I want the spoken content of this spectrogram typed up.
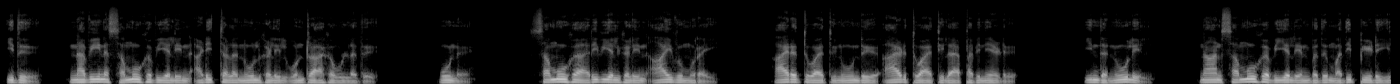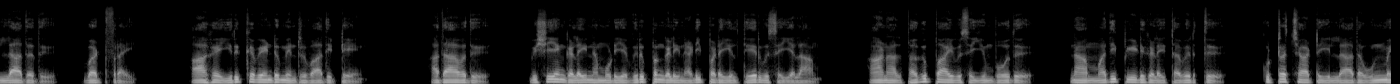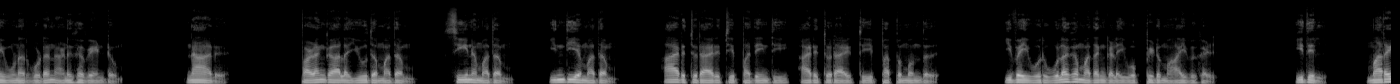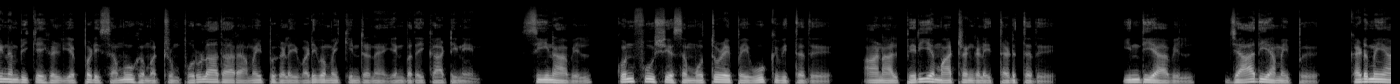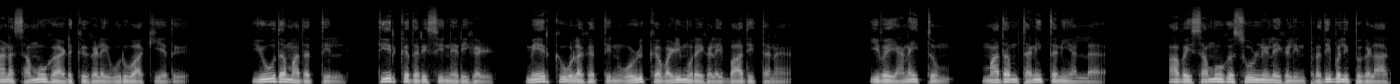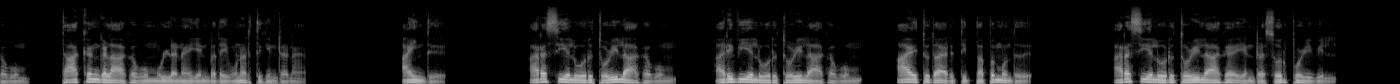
இது நவீன சமூகவியலின் அடித்தள நூல்களில் ஒன்றாக உள்ளது. மூணு சமூக அறிவியல்களின் ஆய்வு முறை. ஆயிரத்தி தொள்ளாயிரத்தி மூன்று ஆயிரத்தி தொள்ளாயிரத்தி பதினேழு. இந்த நூலில் நான் சமூகவியல் என்பது மதிப்பீடு இல்லாதது வட்ஃப்ரை ஆக இருக்க வேண்டும் என்று வாதிட்டேன். அதாவது விஷயங்களை நம்முடைய விருப்பங்களின் அடிப்படையில் தேர்வு செய்யலாம். ஆனால் பகுப்பாய்வு செய்யும்போது நாம் மதிப்பீடுகளை தவிர்த்து குற்றச்சாட்டு இல்லாத உண்மை உணர்வுடன் அணுக வேண்டும். நாடு பழங்கால யூத மதம் சீன மதம் இந்திய மதம் ஆயிரத்தி தொள்ளாயிரத்தி பதினைந்து ஆயிரத்தி தொள்ளாயிரத்தி பத்தொன்பது. இவை ஒரு உலக மதங்களை ஒப்பிடும் ஆய்வுகள். இதில் மறைநம்பிக்கைகள் எப்படி சமூக மற்றும் பொருளாதார அமைப்புகளை வடிவமைக்கின்றன என்பதை காட்டினேன். சீனாவில் கொன்ஃபூஷியசம் ஒத்துழைப்பை ஊக்குவித்தது ஆனால் பெரிய மாற்றங்களைத் தடுத்தது. இந்தியாவில் ஜாதி அமைப்பு கடுமையான சமூக அடுக்குகளை உருவாக்கியது. யூத மதத்தில் தீர்க்கதரிசி நெறிகள் மேற்கு உலகத்தின் ஒழுக்க வழிமுறைகளை பாதித்தன. இவை அனைத்தும் மதம் தனித்தனி அல்ல அவை சமூக சூழ்நிலைகளின் பிரதிபலிப்புகளாகவும் தாக்கங்களாகவும் உள்ளன என்பதை உணர்த்துகின்றன. ஐந்து. அரசியல் ஒரு தொழிலாகவும் அறிவியல் ஒரு தொழிலாகவும் ஆயிரத்தி தொள்ளாயிரத்தி பத்தொன்பது. அரசியல் ஒரு தொழிலாக என்ற சொற்பொழிவில்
